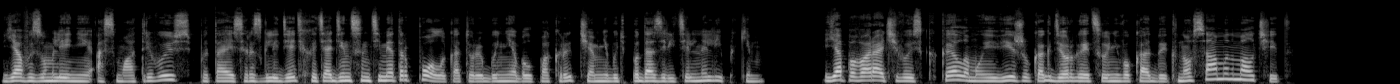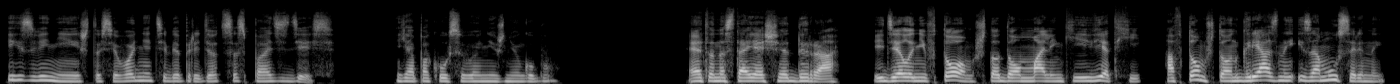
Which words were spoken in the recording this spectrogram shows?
Я в изумлении осматриваюсь, пытаясь разглядеть хоть один сантиметр пола, который бы не был покрыт чем-нибудь подозрительно липким. Я поворачиваюсь к Кэллому и вижу, как дергается у него кадык, но сам он молчит. «Извини, что сегодня тебе придется спать здесь». Я покусываю нижнюю губу. «Это настоящая дыра. И дело не в том, что дом маленький и ветхий, а в том, что он грязный и замусоренный.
